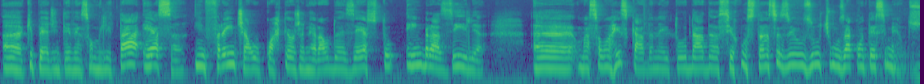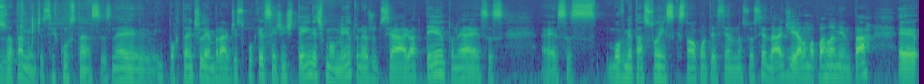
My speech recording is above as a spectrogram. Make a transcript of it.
uh, que pede intervenção militar, essa em frente ao quartel-general do Exército em Brasília é uma ação arriscada, né, Heitor, dadas as circunstâncias e os últimos acontecimentos. Exatamente, as circunstâncias, né, é importante lembrar disso, porque assim, a gente tem neste momento, né, o judiciário atento, né, a essas essas movimentações que estão acontecendo na sociedade. Ela, uma parlamentar, é,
